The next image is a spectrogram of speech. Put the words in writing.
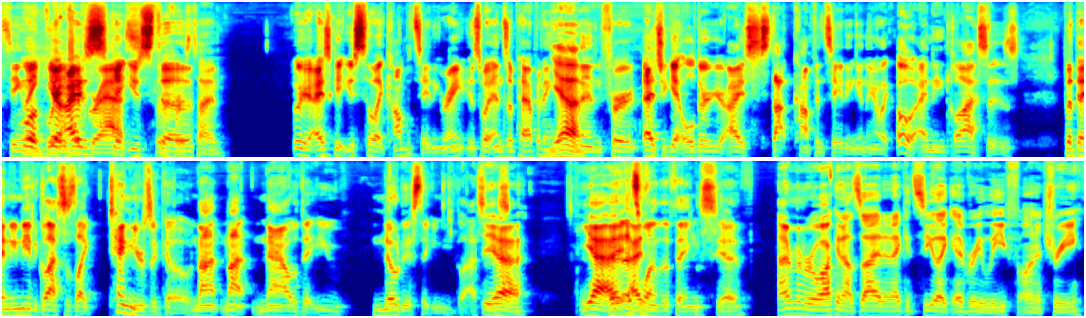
seeing Well, like your blades eyes of grass get used for the first time. Well, your eyes get used to like compensating, right? Is what ends up happening. Yeah. And then for as you get older, your eyes stop compensating, and then you're like, oh, I need glasses. But then you needed glasses like ten years ago, not not now that you notice that you need glasses. Yeah, yeah. I, that's I, one of the things. Yeah. I remember walking outside and I could see like every leaf on a tree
